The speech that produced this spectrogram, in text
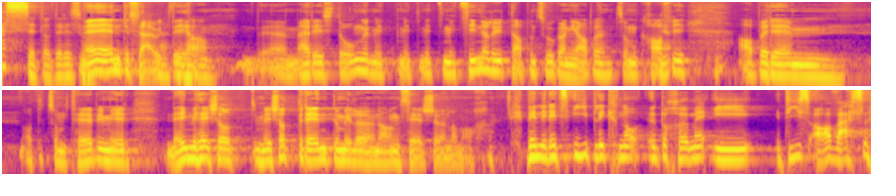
essen oder so? Nein, eher selten, ja. Ähm, er ist Hunger mit, mit, mit, mit seinen Leuten, ab und zu gehe ich runter zum Kaffee, ja. aber ähm, oder zum Tee bei mir. Nein, wir haben schon, wir haben schon getrennt und wir lassen ihn sehr schön machen. Wenn wir jetzt Einblick noch bekommen in dein Anwesen,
